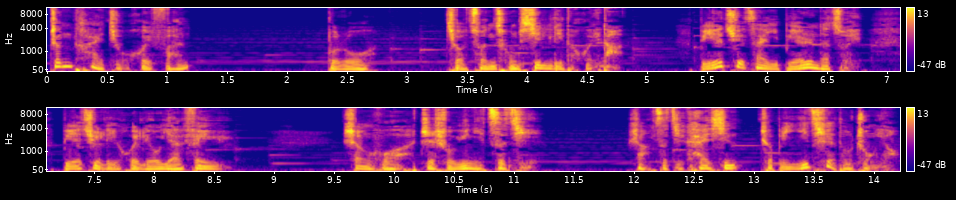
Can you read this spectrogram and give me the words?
争太久会烦。不如，就遵从心里的回答，别去在意别人的嘴，别去理会流言蜚语。生活只属于你自己，让自己开心，这比一切都重要。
